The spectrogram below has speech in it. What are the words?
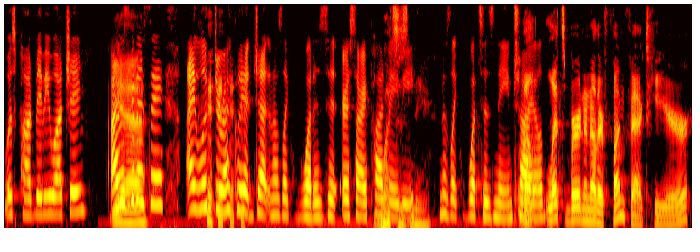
Was Pod Baby watching? I was gonna say I looked directly at Jet and I was like, "What is it?" Or sorry, Pod What's his Baby. name? And I was like, "What's his name, Well, child?" let's burn another fun fact here.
